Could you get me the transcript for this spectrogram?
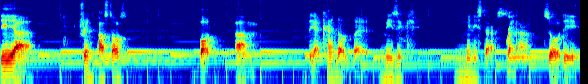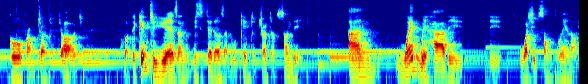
they are trained pastors, but um, they are kind of uh, music ministers. Right. Um, so they go from church to church but they came to US and visited us, and we came to church on Sunday. And when we had the the worship song going on,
